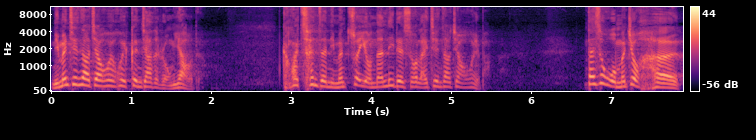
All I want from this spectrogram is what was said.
你们建造教会会更加的荣耀的，赶快趁着你们最有能力的时候来建造教会吧。”但是，我们就很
